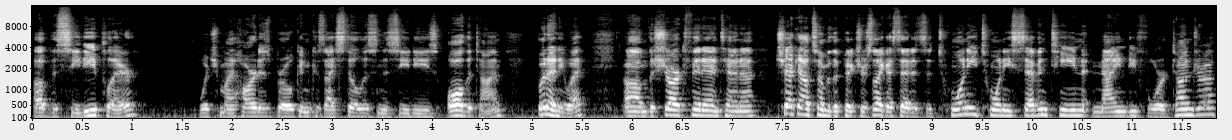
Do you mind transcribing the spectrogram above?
of the CD player, which my heart is broken because I still listen to CDs all the time. But anyway, um, the shark fin antenna. Check out some of the pictures. Like I said, it's a 2020 1794 Tundra.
